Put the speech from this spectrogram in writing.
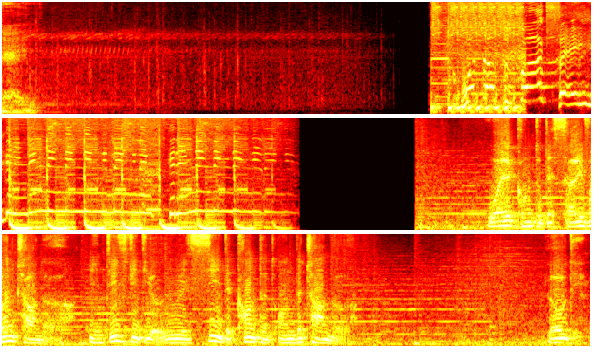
game. What does the fox say? Welcome to the Sullivan channel. In this video you will see the content on the channel. Loading.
